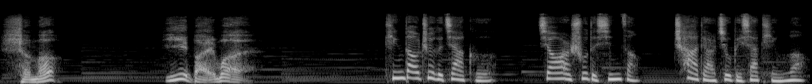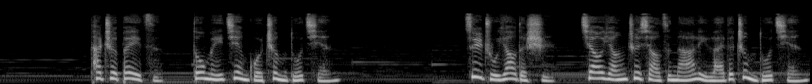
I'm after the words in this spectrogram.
什么？一百万？听到这个价格，焦二叔的心脏差点就给吓停了。他这辈子都没见过这么多钱。最主要的是，焦阳这小子哪里来的这么多钱？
